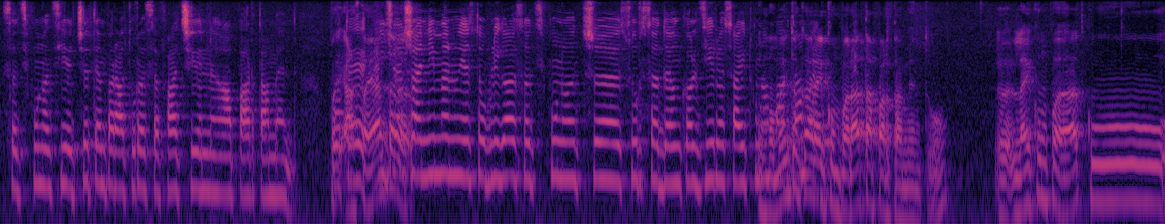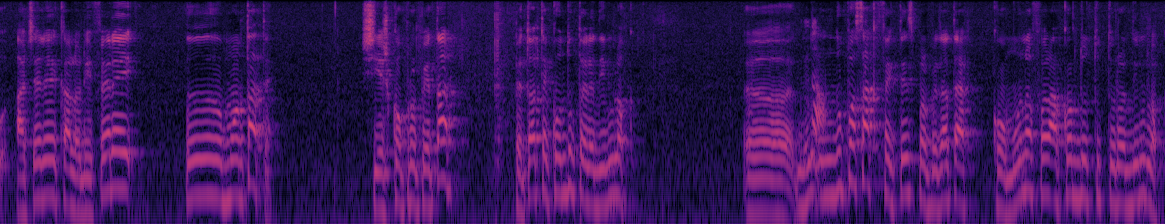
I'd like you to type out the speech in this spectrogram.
să-ți spună ție ce temperatură să faci în apartament. Păi Poate asta nici așa nimeni nu este obligat să-ți spună ce sursă de încălzire să ai tu în, în momentul în care ai cumpărat apartamentul, ă, l-ai cumpărat cu acele calorifere uh, montate. Și ești coproprietar pe toate conductele din bloc. Uh, da. nu, nu poți să afectezi proprietatea comună fără acordul tuturor din bloc.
